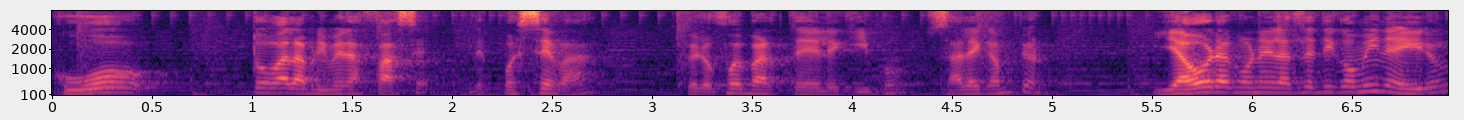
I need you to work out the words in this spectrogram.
Jugó toda la primera fase, después se va, pero fue parte del equipo, sale campeón. Y ahora con el Atlético Mineiro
